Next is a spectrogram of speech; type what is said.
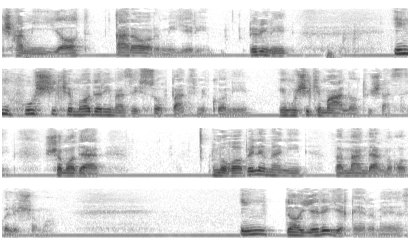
کمیات قرار می‌گیریم. ببینید این هوشی که ما داریم ازش صحبت می‌کنیم این هوشی که ما الان توش هستیم شما در مقابل منین و من در مقابل شما. این دایره قرمز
